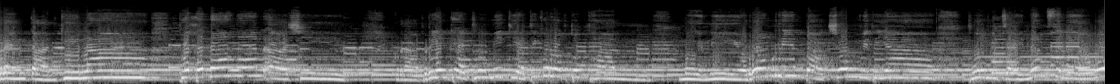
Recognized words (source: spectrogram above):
แรงการกีฬาพัฒนางานอาชีพ กราบเรียนแขกผู้มีเกียรติที่เคารพทุกท่าน มือนี้โรงเรียนปากชมวิทยาภูมิใจนำเสนอวง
